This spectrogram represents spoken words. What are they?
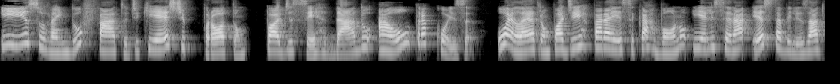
E isso vem do fato de que este próton pode ser dado a outra coisa. O elétron pode ir para esse carbono e ele será estabilizado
